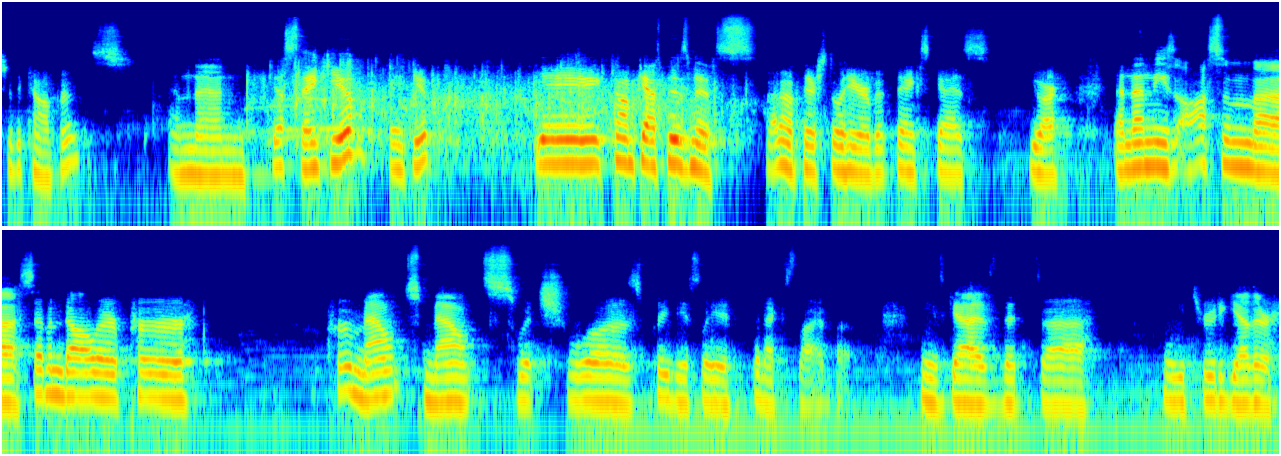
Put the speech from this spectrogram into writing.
to the conference. And then, yes, thank you, thank you. Yay, Comcast Business. I don't know if they're still here, but thanks, guys. You are. And then these awesome uh, $7 per per mount mounts, which was previously the next slide, but these guys that uh, we threw together.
